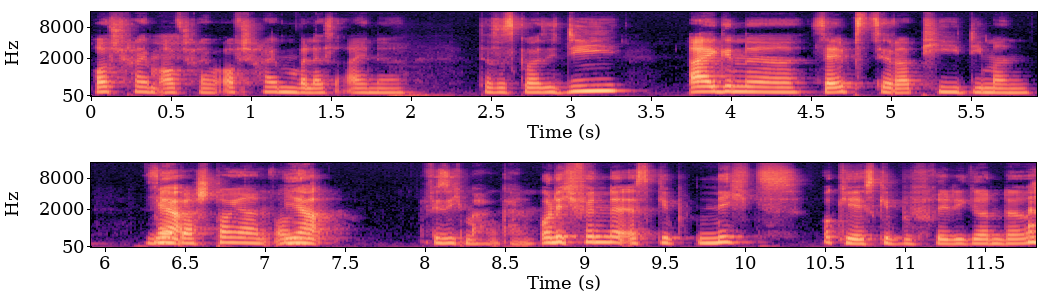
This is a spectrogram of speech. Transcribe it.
aufschreiben, aufschreiben, aufschreiben, weil das eine, das ist quasi die eigene Selbsttherapie, die man selber Ja. steuern und Ja. für sich machen kann. Und ich finde, es gibt nichts, okay, es gibt befriedigenderes,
